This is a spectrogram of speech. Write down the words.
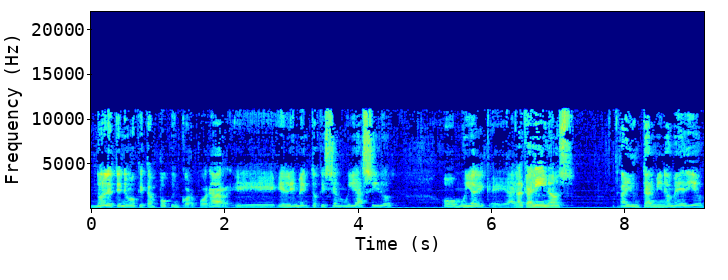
no le tenemos que tampoco incorporar eh, elementos que sean muy ácidos o muy alcalinos. Hay un término medio.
